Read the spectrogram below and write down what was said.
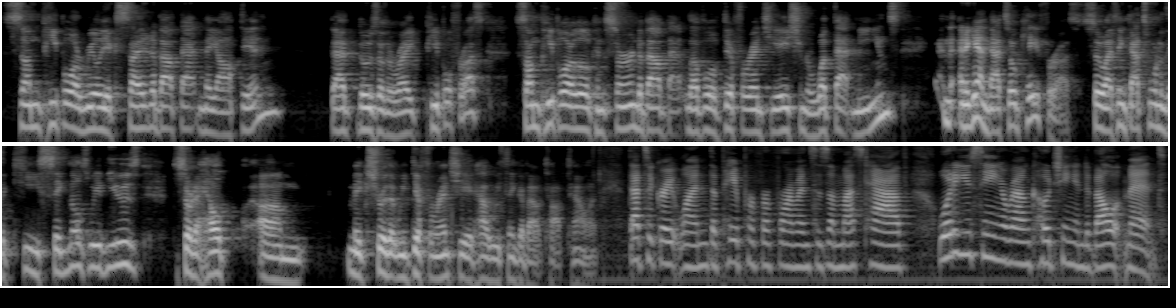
Some people are really excited about that and they opt in. That those are the right people for us. Some people are a little concerned about that level of differentiation or what that means. And, and again, that's okay for us. So I think that's one of the key signals we've used to sort of help um, make sure that we differentiate how we think about top talent. That's a great one. The pay per performance is a must have. What are you seeing around coaching and development?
